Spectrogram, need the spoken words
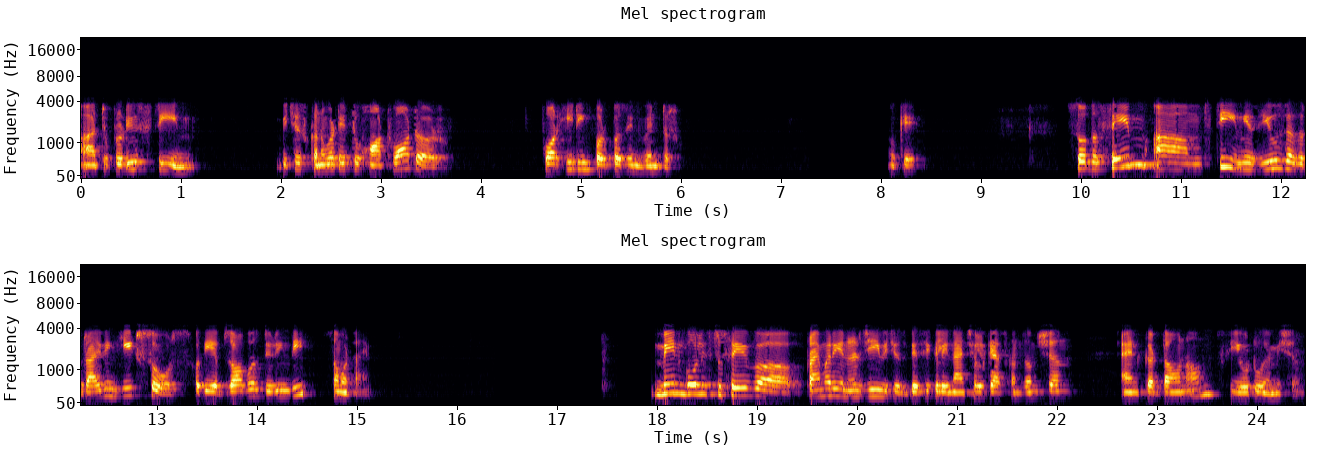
uh, to produce steam, which is converted to hot water for heating purpose in winter. Okay, so the same um, steam is used as a driving heat source for the absorbers during the summertime. Main goal is to save uh, primary energy, which is basically natural gas consumption, and cut down on CO2 emissions.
